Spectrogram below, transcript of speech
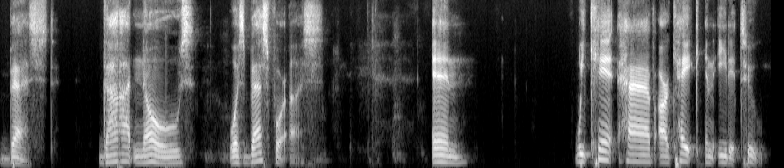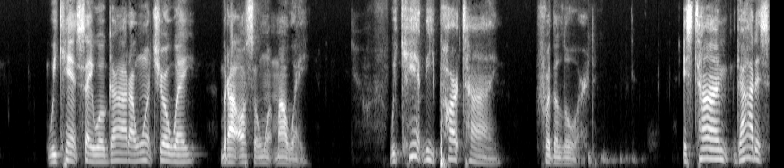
best. God knows what's best for us. And we can't have our cake and eat it too. We can't say, Well, God, I want your way, but I also want my way. We can't be part time for the Lord. It's time, God is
